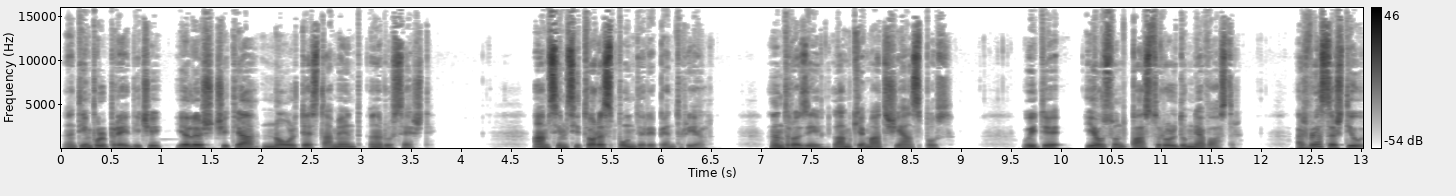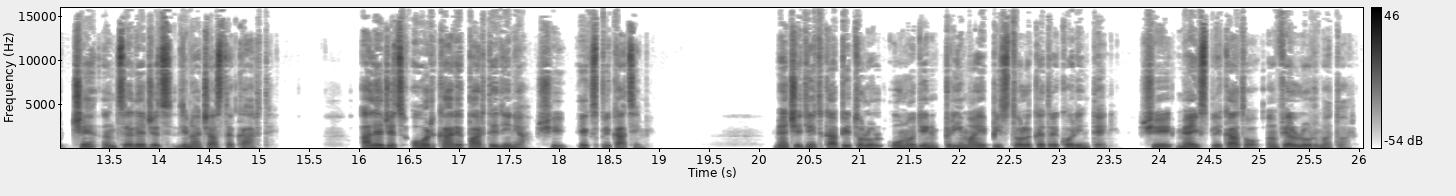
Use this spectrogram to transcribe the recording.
În timpul predicii, el își citea Noul Testament în rusește. Am simțit o răspundere pentru el. Într-o zi l-am chemat și i-am spus, Uite, eu sunt pastorul dumneavoastră. Aș vrea să știu ce înțelegeți din această carte. Alegeți oricare parte din ea și explicați-mi. Mi-a citit capitolul 1 din prima epistolă către Corinteni și mi-a explicat-o în felul următor.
